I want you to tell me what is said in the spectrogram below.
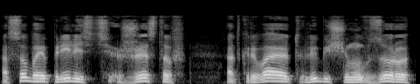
особая прелесть жестов открывают любящему взору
